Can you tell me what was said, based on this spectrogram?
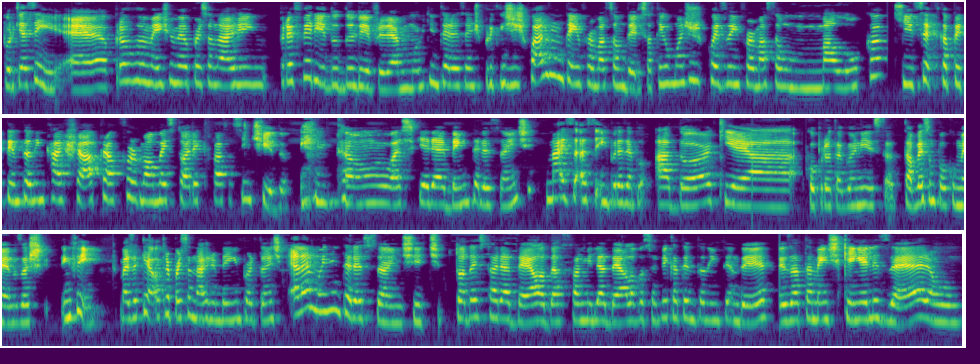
Porque, assim, é provavelmente o meu personagem preferido do livro. Ele é muito interessante porque a gente quase não tem informação dele, só tem um monte de coisa, informação maluca que você fica tentando encaixar para formar uma história que faça sentido. Então, eu acho que ele é bem interessante. Mas, assim, por exemplo, a Dor, que é a co-protagonista, talvez um pouco menos, acho. Enfim, mas aqui é outra personagem bem importante. Ela é muito interessante. Tipo, toda a história dela, da família dela, você fica tentando entender exatamente quem eles eram,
